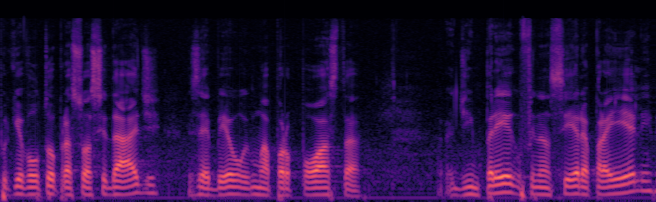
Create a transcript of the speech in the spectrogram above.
porque voltou para sua cidade, recebeu uma proposta de emprego financeira para ele,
